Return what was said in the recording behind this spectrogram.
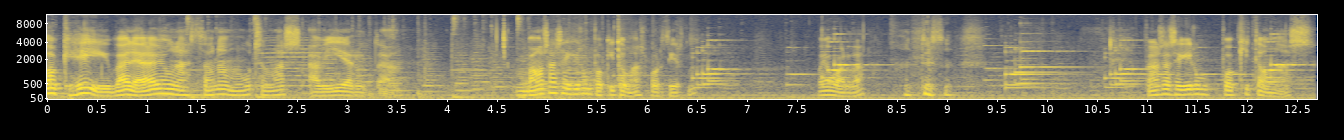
Ok, vale, ahora veo una zona mucho más abierta. Vamos a seguir un poquito más, por cierto. Voy a guardar. Vamos a seguir un poquito más.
